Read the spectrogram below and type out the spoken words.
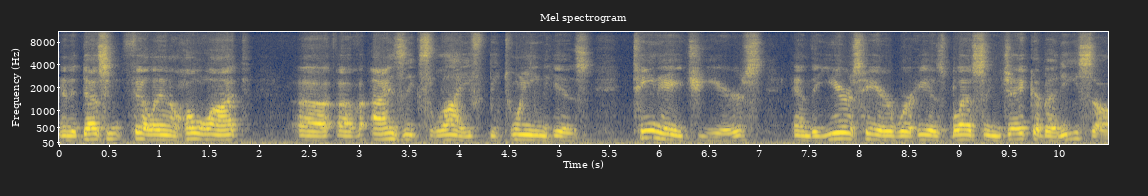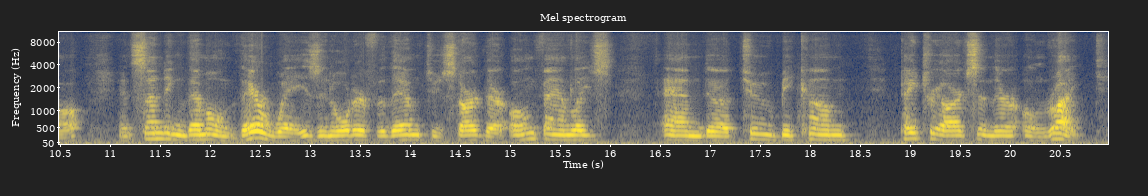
and it doesn't fill in a whole lot uh, of Isaac's life between his teenage years and the years here where he is blessing Jacob and Esau and sending them on their ways in order for them to start their own families and uh, to become patriarchs in their own right.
